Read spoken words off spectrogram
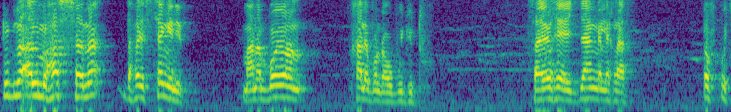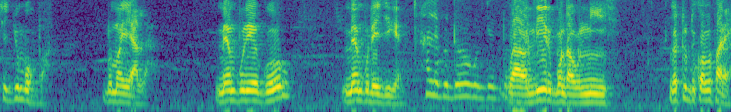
tudd na al muhassana dafay senge nit maanaam boo yoroon xale bu ndaw bu juddu saa yoo xëyee jàng lixlaas ëf ko ci jumbux ba du may yàlla. Même bu dee góor même bu dee jigéen. Xale bu doogu judd. waaw liir bu ndaw nii nga tudd ko ba pare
